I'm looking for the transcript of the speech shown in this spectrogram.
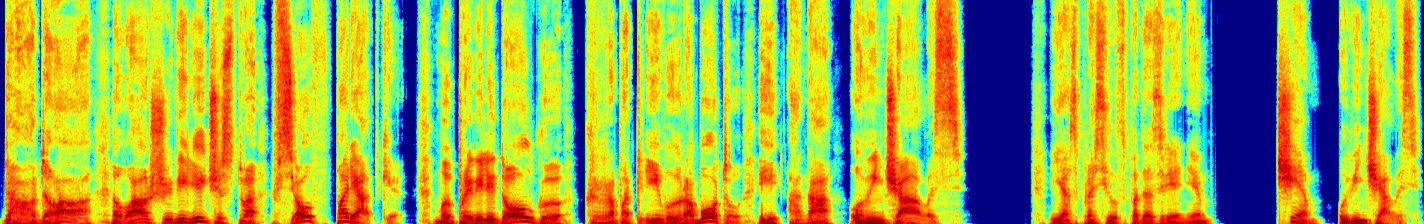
«Да-да, Ваше Величество, все в порядке. Мы провели долгую, кропотливую работу, и она увенчалась». Я спросил с подозрением, чем увенчалась?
